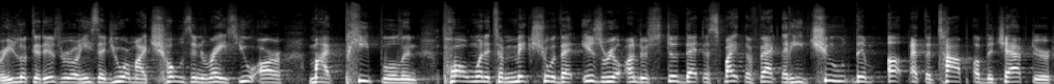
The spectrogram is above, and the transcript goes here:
where he looked at Israel and he said, You are my chosen race. You are my people. And Paul wanted to make sure that Israel understood that despite the fact that he chewed them up at the top of the chapter.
